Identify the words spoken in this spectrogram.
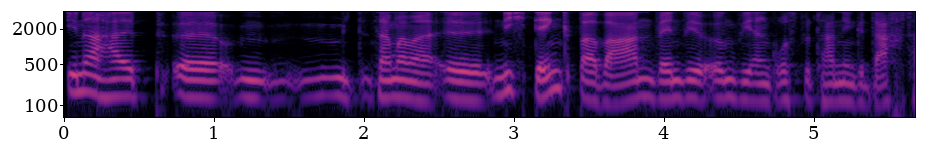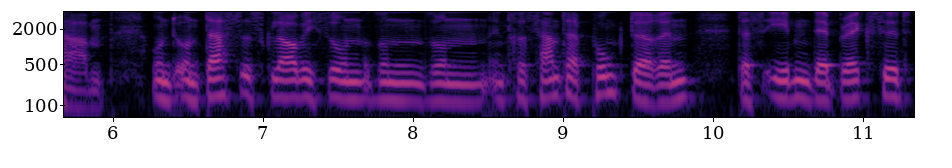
innerhalb, äh, sagen wir mal, äh, nicht denkbar waren, wenn wir irgendwie an Großbritannien gedacht haben. Und, und das ist, glaube ich, so ein, so, ein, so ein interessanter Punkt darin, dass eben der Brexit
